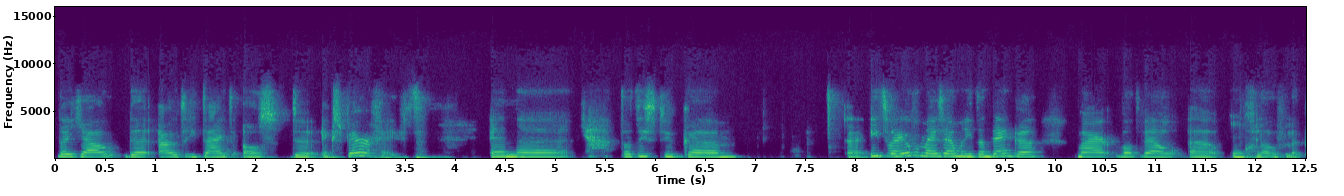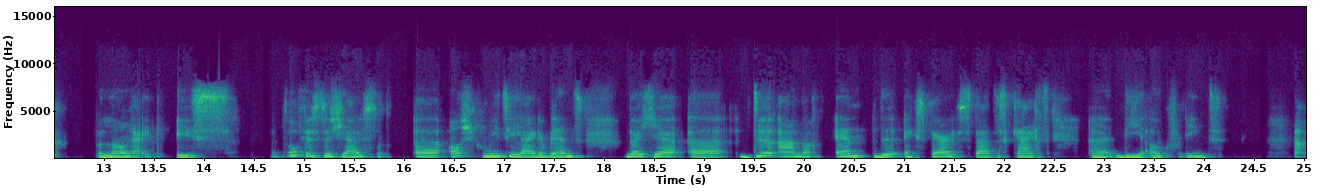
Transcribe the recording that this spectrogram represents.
dat jou de autoriteit als de expert geeft? En ja, dat is natuurlijk. Ehm, uh, iets waar heel veel mensen helemaal niet aan denken, maar wat wel uh, ongelooflijk belangrijk is. Het tof is dus juist dat uh, als je communityleider bent, dat je de aandacht en de expertstatus krijgt die je ook verdient. Nou,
